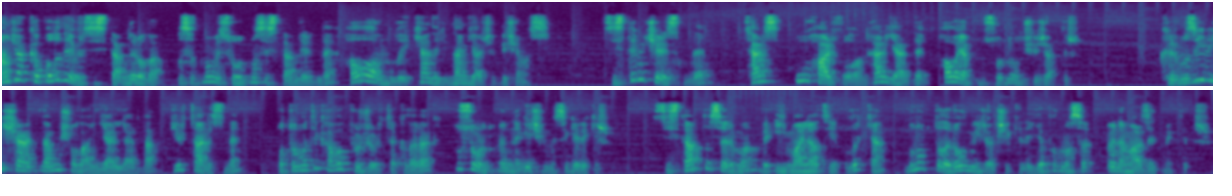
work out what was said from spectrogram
Ancak kapalı devre sistemler olan ısıtma ve soğutma sistemlerinde hava almalığı kendiliğinden gerçekleşemez. Sistem içerisinde ters U harfi olan her yerde hava yapma sorunu oluşacaktır. Kırmızı ile işaretlenmiş olan yerlerden bir tanesine otomatik hava purjörü takılarak bu sorunun önüne geçilmesi gerekir. Sistem tasarımı ve imalatı yapılırken bu noktalar olmayacak şekilde yapılması önem arz etmektedir.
